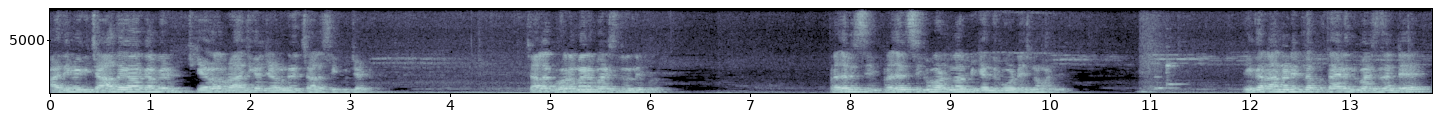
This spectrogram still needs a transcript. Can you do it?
అది మీకు చేతగాక మీరు కేవలం రాజకీయాలు చేయడం అనేది చాలా సిగ్గుచేటు. చాలా ఘోరమైన పరిస్థితి ఉంది ఇప్పుడు. ప్రజలు సి- ప్రజలు సిగ్గుపడుతున్నారు మీకు ఎందుకు ఓటేసినామని ఇంకా రానని ఎట్లా తయారైంది పరిస్థితి అంటే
